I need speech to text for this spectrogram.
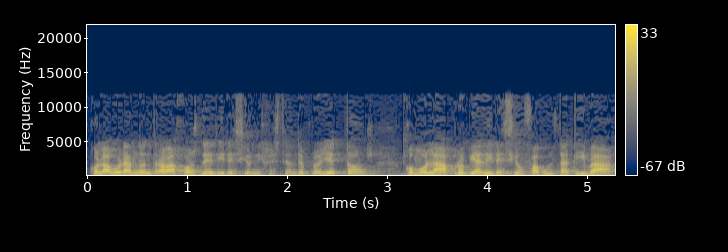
colaborando en trabajos de dirección y gestión de proyectos, como la propia dirección facultativa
